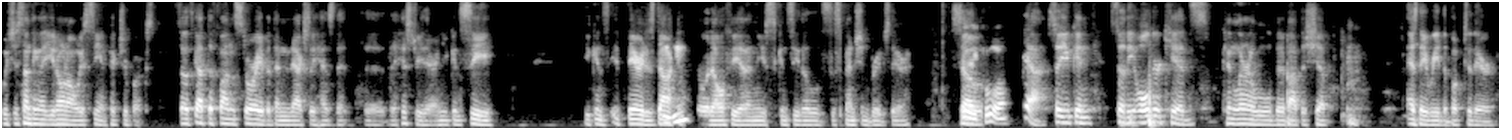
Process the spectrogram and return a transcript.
which is something that you don't always see in picture books. So it's got the fun story, but then it actually has the the, the history there, and you can see. You can it, there it is docked in Philadelphia, and you can see the little suspension bridge there. So very cool. yeah, so you can so the older kids can learn a little bit about the ship as they read the book to their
